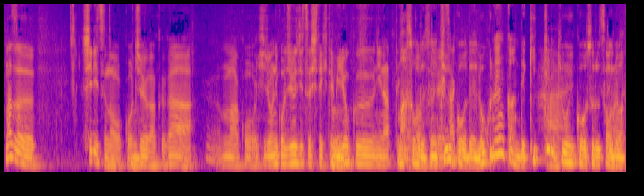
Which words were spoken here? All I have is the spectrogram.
まず、私立のこう中学が、うん、まあこう非常にこう充実してきて魅力になってきた、うん、まあそうですね、中高で6年間できっちり教育をするっていうのは、は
